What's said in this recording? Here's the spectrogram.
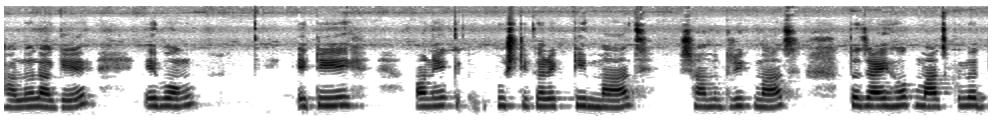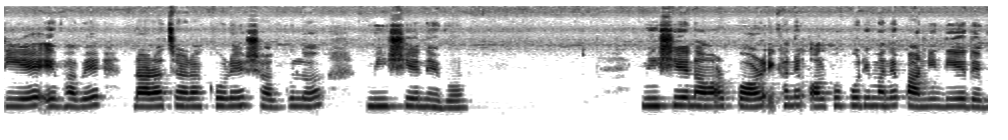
ভালো লাগে এবং এটি অনেক পুষ্টিকর একটি মাছ, সামুদ্রিক মাছ। তো যাই হোক, মাছগুলো দিয়ে এভাবে নাড়াচাড়া করে সবগুলো মিশিয়ে নেব। মিশিয়ে নেওয়ার পর এখানে অল্প পরিমাণে পানি দিয়ে দেব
